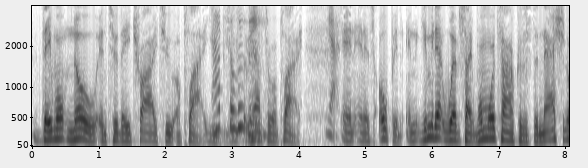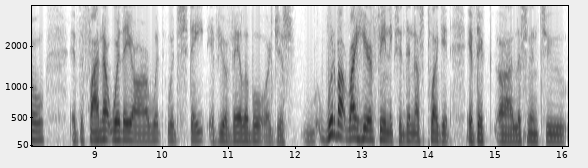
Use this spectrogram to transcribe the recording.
they won't know until they try to apply. You, Absolutely. you have to apply. Yes. and and it's open. And give me that website one more time because it's the national. If to find out where they are, what what state, if you're available, or just what about right here in Phoenix, and then us plug it if they're uh, listening to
